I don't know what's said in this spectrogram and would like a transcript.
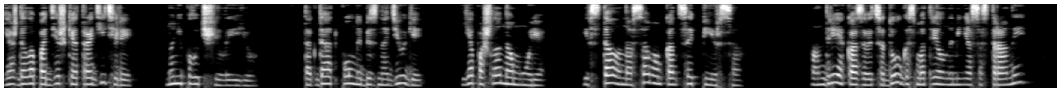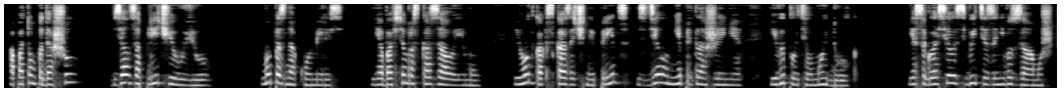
Я ждала поддержки от родителей, но не получила ее. Тогда от полной безнадеги я пошла на море и встала на самом конце пирса. Андрей, оказывается, долго смотрел на меня со стороны, а потом подошел, взял за плечи и увел. Мы познакомились. Я обо всем рассказала ему, и он, как сказочный принц, сделал мне предложение и выплатил мой долг. Я согласилась выйти за него замуж.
